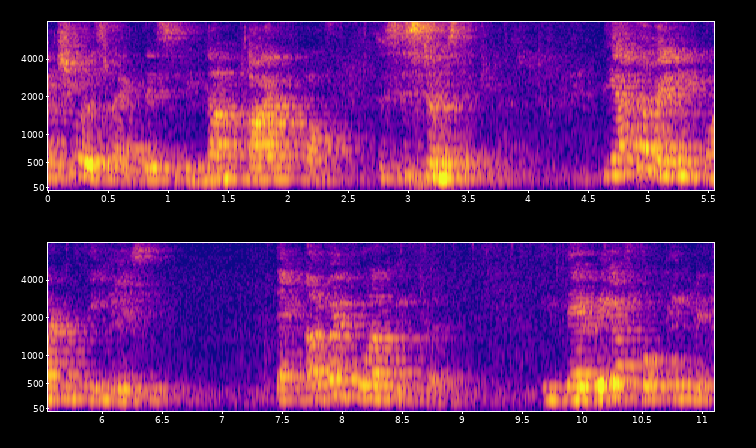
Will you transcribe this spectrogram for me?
rituals like this become part of the systems that you have. The other very important thing is that urban poor people, in their way of coping with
